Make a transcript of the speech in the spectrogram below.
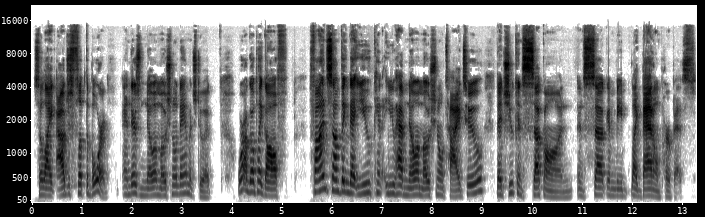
So like I'll just flip the board and there's no emotional damage to it. Or I'll go play golf. Find something that you can you have no emotional tie to that you can suck on and suck and be like bad on purpose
